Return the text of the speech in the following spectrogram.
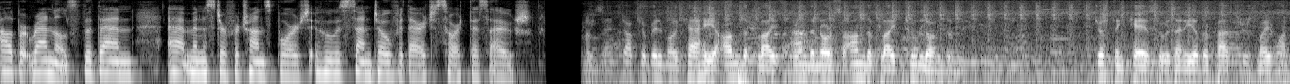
Albert Reynolds, the then uh, Minister for Transport, who was sent over there to sort this out. We sent Dr. Bill Mulcahy on the flight and the nurse on the flight to London just in case there was any other passengers might want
